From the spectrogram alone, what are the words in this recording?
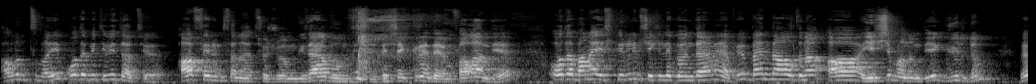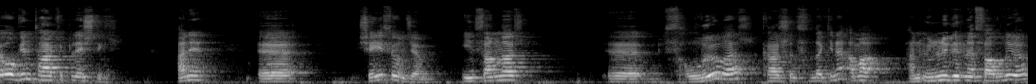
alıntılayıp o da bir tweet atıyor. Aferin sana çocuğum, güzel bulmuşsun, teşekkür ederim falan diye. O da bana esprili bir şekilde gönderme yapıyor. Ben de altına aa Yeşim Hanım diye güldüm. Ve o gün takipleştik. Hani e, şeyi söyleyeceğim. İnsanlar e, sallıyorlar karşısındakine ama hani ünlü birine sallıyor.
